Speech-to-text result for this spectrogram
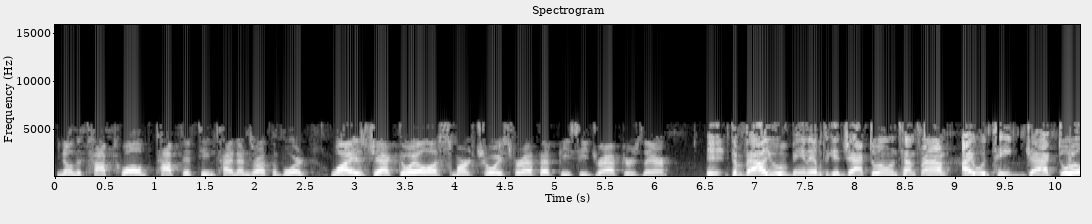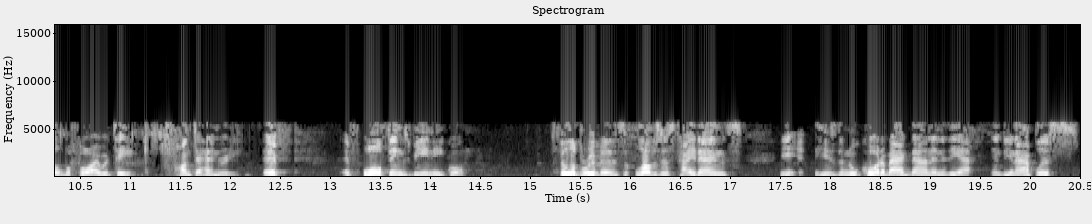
you know the top 12, top 15 tight ends are off the board. Why is Jack Doyle a smart choice for FFPC drafters there? It, the value of being able to get Jack Doyle in tenth round, I would take Jack Doyle before I would take Hunter Henry. If if all things being equal, Philip Rivers loves his tight ends. He, he's the new quarterback down in India, Indianapolis.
